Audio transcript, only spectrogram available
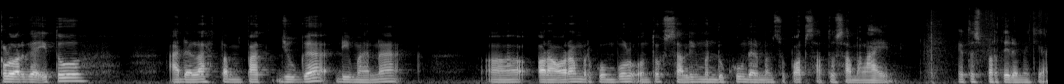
keluarga itu adalah tempat juga di mana orang orang-orang berkumpul untuk saling mendukung dan mensupport satu sama lain. Itu seperti demikian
